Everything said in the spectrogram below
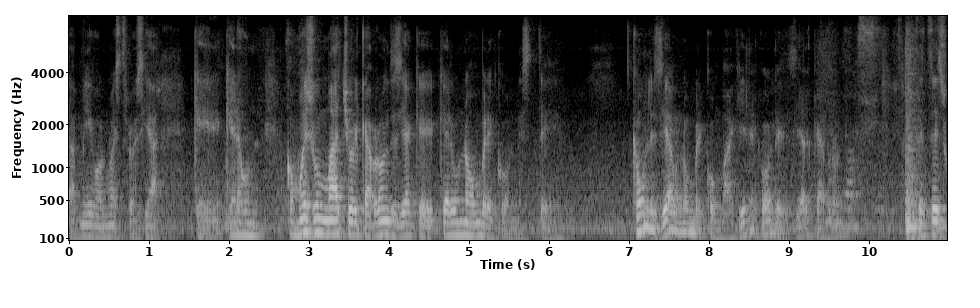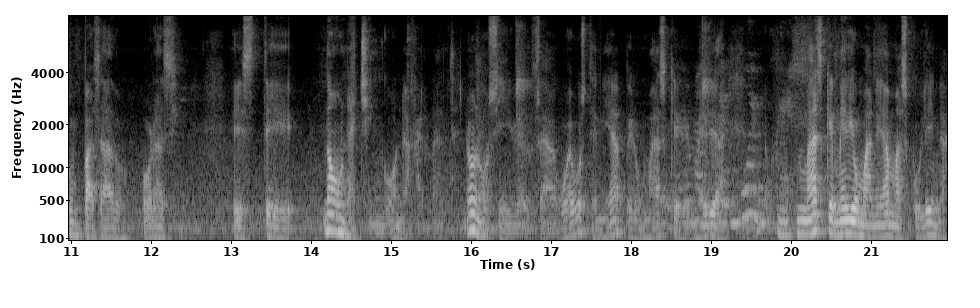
amigo nuestro, decía que, era un, como es un macho, el cabrón decía que, era un hombre con este, ¿cómo le decía? Un hombre con vagina, ¿cómo le decía al cabrón? Este es un pasado, Horacio. Este, no, una chingona, Fernanda. No, no, sí, o sea, huevos tenía, pero más que media, más que medio manera masculina.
